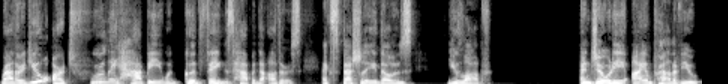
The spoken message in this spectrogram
Rather, you are truly happy when good things happen to others, especially those you love. And Jodi, I am proud of you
